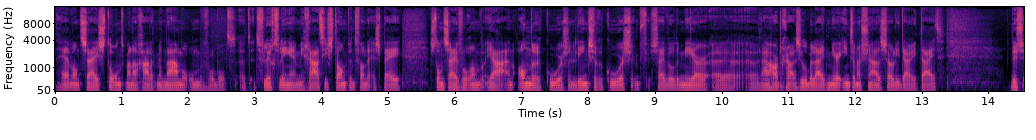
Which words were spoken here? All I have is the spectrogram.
He, want zij stond, maar dan gaat het met name om bijvoorbeeld het, vluchtelingen- en migratiestandpunt van de SP. Stond zij voor een, ja, een andere koers, een linksere koers. Zij wilde meer uh, ruimhartiger asielbeleid, meer internationale solidariteit. Dus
